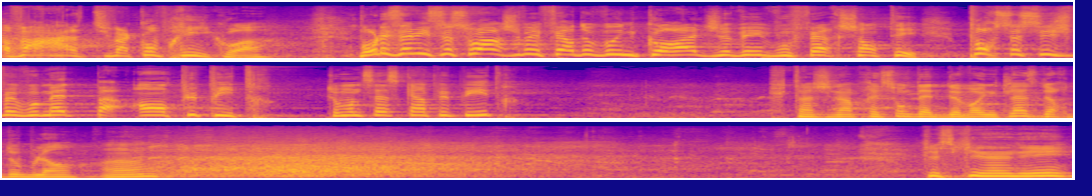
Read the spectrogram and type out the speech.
Enfin, tu m'as compris, quoi. Bon, les amis, ce soir, je vais faire de vous une chorale, je vais vous faire chanter. Pour ceci, je vais vous mettre en pupitre. Tout le monde sait ce qu'est un pupitre? Putain, j'ai l'impression d'être devant une classe de redoublants, hein Qu'est-ce qu'il en est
